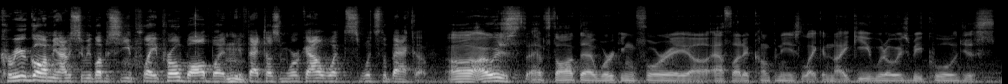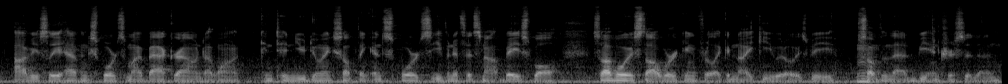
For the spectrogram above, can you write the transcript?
career goal? I mean, obviously we'd love to see you play pro ball, but if that doesn't work out, what's what's the backup? Uh, I always have thought that working for a uh, athletic companies like a Nike would always be cool. Just obviously having sports in my background, I want to continue doing something in sports, even if it's not baseball. So I've always thought working for like a Nike would always be hmm. something that I'd be interested in.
